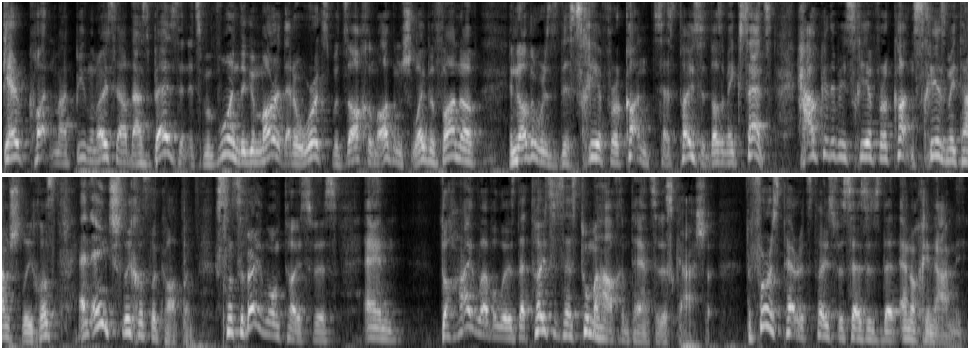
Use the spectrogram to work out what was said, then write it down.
Ger kot matbil noisel das bezin. It's mavur in the Gemara that it works with zachal adam shaloi b'fanav. In other words, the schia for a cotton says Taisa doesn't make sense. How could there be schia for a cotton? Schia is mitam shlichos and ain't shlichos cotton. So it's a very long Taisvis and. The high level is that Toisus has two mahalchim to answer this kasha. The first teretz Toisus says is that enochinami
